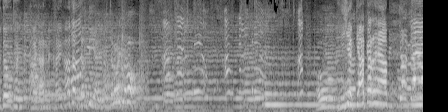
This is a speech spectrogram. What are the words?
उधर उधर मैदान में साहब जल्दी आइए चलो भाई चलो। ये क्या कर रहे हैं आप? क्या कर रहे हैं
